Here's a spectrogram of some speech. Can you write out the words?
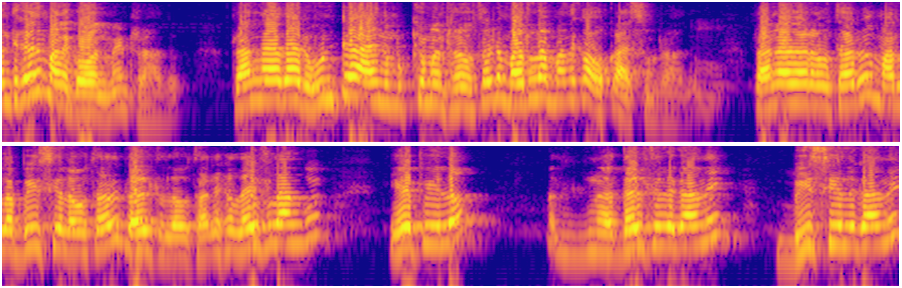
అందుకని మన గవర్నమెంట్ రాదు. రంగా గారు ఉంటే ఆయన ముఖ్యమంత్రి అవుతాడు మరలా మనకు అవకాశం రాదు. రంగా గారు అవుతారు మరలా బీసీలు అవుతారు దళితులు అవుతారు. ఇక లైఫ్ లాంగ్ ఏపీలో దళితులు కానీ బీసీలు కానీ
